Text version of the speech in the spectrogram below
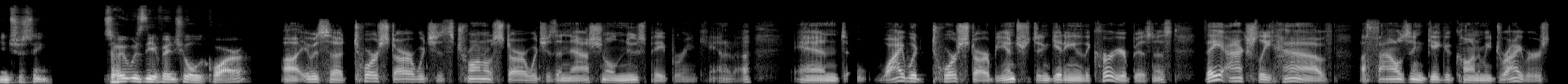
Interesting. So who was the eventual acquirer? Uh, it was a Torstar, which is Toronto Star, which is a national newspaper in Canada. And why would Torstar be interested in getting into the courier business? They actually have a thousand gig economy drivers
